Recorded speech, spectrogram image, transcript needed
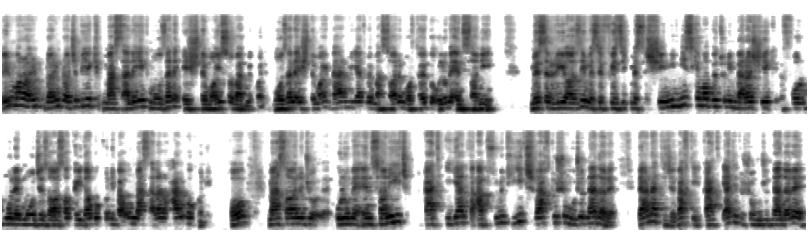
ببین ما داریم, داریم راجع به یک مسئله یک موزل اجتماعی صحبت می‌کنیم. موزل اجتماعی برمیگرده به مسائل مرتبط به علوم انسانی. مثل ریاضی مثل فیزیک مثل شیمی نیست که ما بتونیم براش یک فرمول معجزه آسا پیدا بکنیم و اون مسئله رو حل بکنیم. خب؟ مسائل علوم انسانی هیچ قطعیت و ابسولوت هیچ وقت توشون وجود نداره. در نتیجه وقتی قطعیتی توشون وجود نداره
